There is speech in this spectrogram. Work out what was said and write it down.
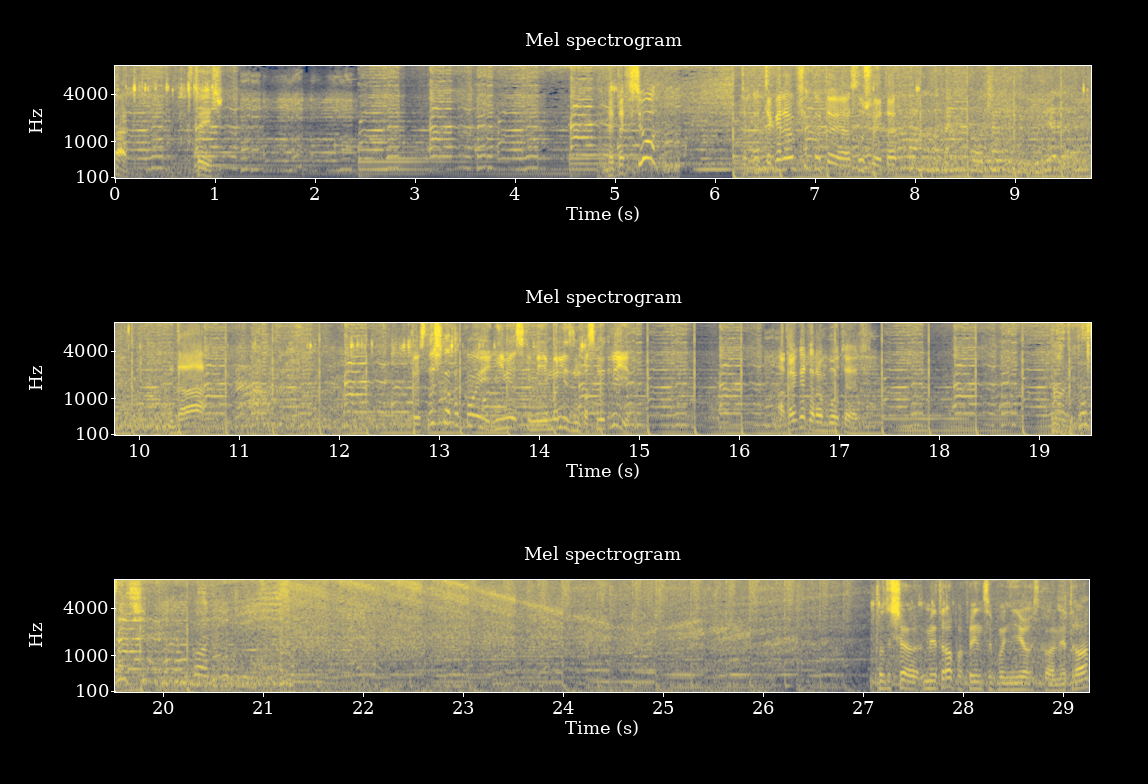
Бундестаг. Стоишь. Это все? Так, так это вообще какой-то, слушай, это... Да. Ты слышал такой немецкий минимализм? Посмотри. А как это работает? Тут еще метро по принципу нью-йоркского метро.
